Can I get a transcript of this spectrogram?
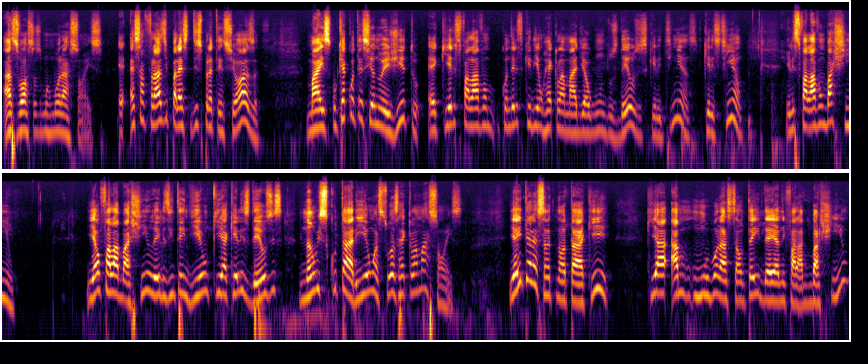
as vossas murmurações. É, essa frase parece despretensiosa, mas o que acontecia no Egito é que eles falavam, quando eles queriam reclamar de algum dos deuses que, ele tinha, que eles tinham, eles falavam baixinho. E ao falar baixinho, eles entendiam que aqueles deuses não escutariam as suas reclamações. E é interessante notar aqui que a, a murmuração tem ideia de falar baixinho,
